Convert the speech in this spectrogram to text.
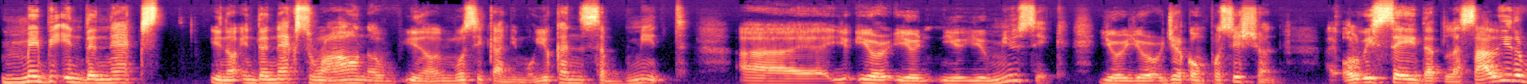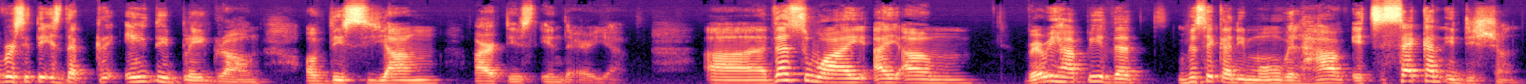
maybe in the next you know in the next round of you know music musikANIMO you can submit uh, your, your your music your your your composition I always say that La Salle University is the creative playground of these young artists in the area. Uh, that's why I am very happy that musikANIMO will have its second edition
